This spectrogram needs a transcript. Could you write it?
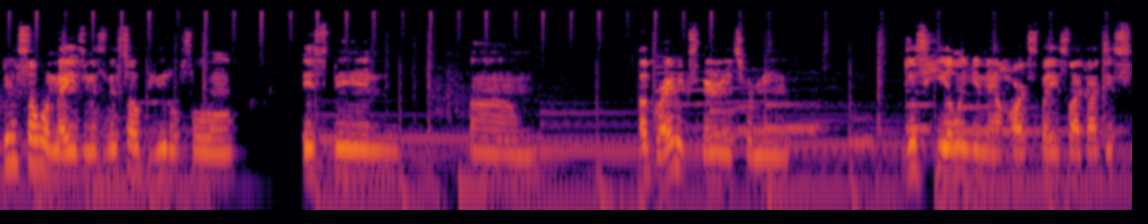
been so amazing. It's been so beautiful. It's been um, a great experience for me. Just healing in that heart space. Like I just,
